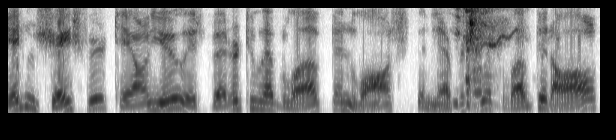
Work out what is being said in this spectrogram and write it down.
Didn't Shakespeare tell you it's better to have loved and lost than never yeah. to have loved at all?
